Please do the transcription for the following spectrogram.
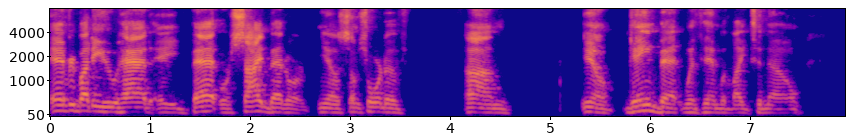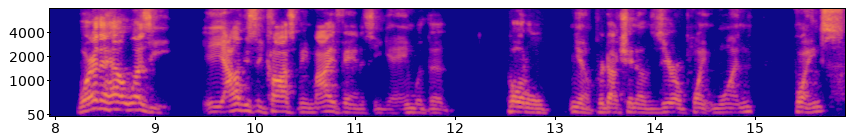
everybody who had a bet or side bet or you know some sort of um you know game bet with him would like to know where the hell was he? He obviously cost me my fantasy game with the total you know production of 0.1 points.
